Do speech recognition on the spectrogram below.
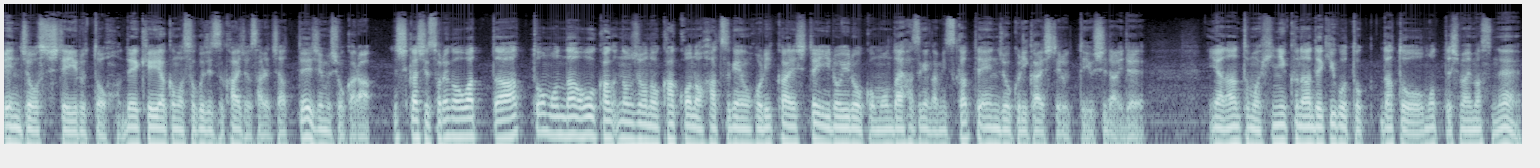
炎上していると。で、契約も即日解除されちゃって、事務所から。しかしそれが終わった後もなお彼女の過去の発言を掘り返して、いろいろこう問題発言が見つかって炎上を繰り返してるっていう次第で。いや、なんとも皮肉な出来事だと思ってしまいますね。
